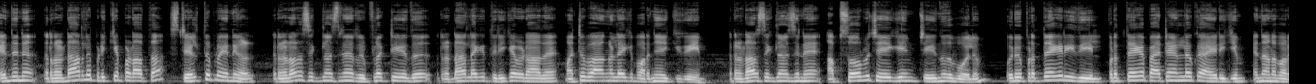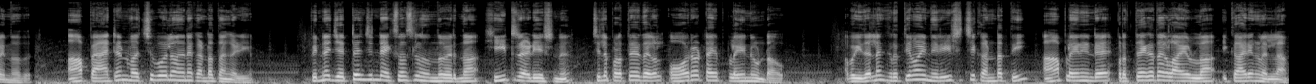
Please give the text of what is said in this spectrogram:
എന്തിന് റഡാറിൽ പിടിക്കപ്പെടാത്ത സ്റ്റെൽത്ത് പ്ലെയിനുകൾ റഡാർ സിഗ്നൽസിനെ റിഫ്ലക്ട് ചെയ്ത് റഡാറിലേക്ക് തിരികെ വിടാതെ മറ്റു ഭാഗങ്ങളിലേക്ക് പറഞ്ഞയക്കുകയും റഡാർ സിഗ്നൽസിനെ അബ്സോർബ് ചെയ്യുകയും ചെയ്യുന്നത് പോലും ഒരു പ്രത്യേക രീതിയിൽ പ്രത്യേക പാറ്റേണിലൊക്കെ ആയിരിക്കും എന്നാണ് പറയുന്നത്. ആ പാറ്റേൺ വച്ച് പോലും അതിനെ കണ്ടെത്താൻ കഴിയും. പിന്നെ ജെറ്റ് എഞ്ചിന്റെ എക്സോസ്റ്റിൽ നിന്ന് വരുന്ന ഹീറ്റ് റേഡിയേഷന് ചില പ്രത്യേകതകൾ ഓരോ ടൈപ്പ് പ്ലെയിനും ഉണ്ടാവും. അപ്പോൾ ഇതെല്ലാം കൃത്യമായി നിരീക്ഷിച്ച് കണ്ടെത്തി ആ പ്ലെയിനിന്റെ പ്രത്യേകതകളായുള്ള ഇക്കാര്യങ്ങളെല്ലാം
